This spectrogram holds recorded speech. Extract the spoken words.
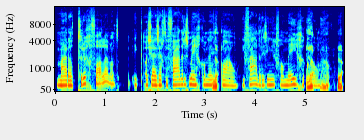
Maar dat terugvallen, want ik, als jij zegt de vader is meegekomen, denk ik, wauw, die vader is in ieder geval meegekomen. ja, ja.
